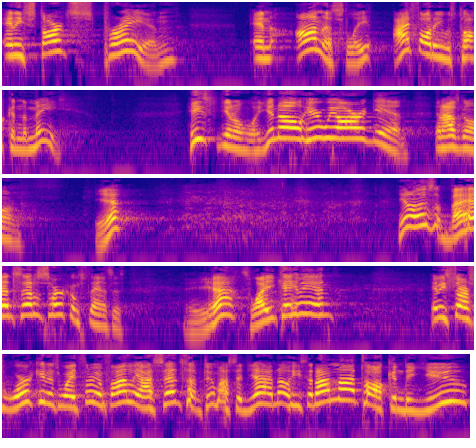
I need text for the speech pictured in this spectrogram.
And he starts praying. And honestly, I thought he was talking to me. He's, you know, well, you know, here we are again. And I was going, yeah. you know, this is a bad set of circumstances. Yeah, that's why you came in. And he starts working his way through. And finally, I said something to him. I said, Yeah, I know. He said, I'm not talking to you.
